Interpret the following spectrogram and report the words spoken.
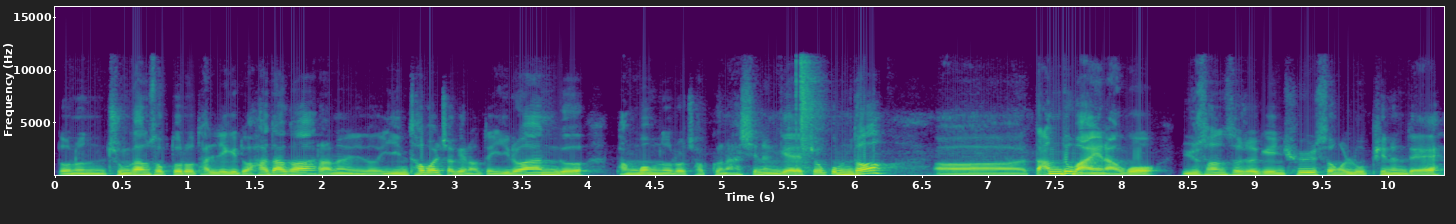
또는 중간 속도로 달리기도 하다가 라는 이런 인터벌적인 어떤 이러한 그 방법론으로 접근하시는 게 조금 더 어, 땀도 많이 나고 유산소적인 효율성을 높이는 데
